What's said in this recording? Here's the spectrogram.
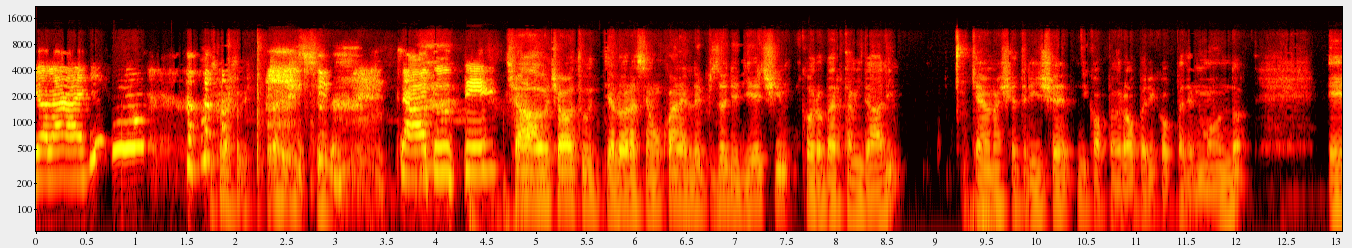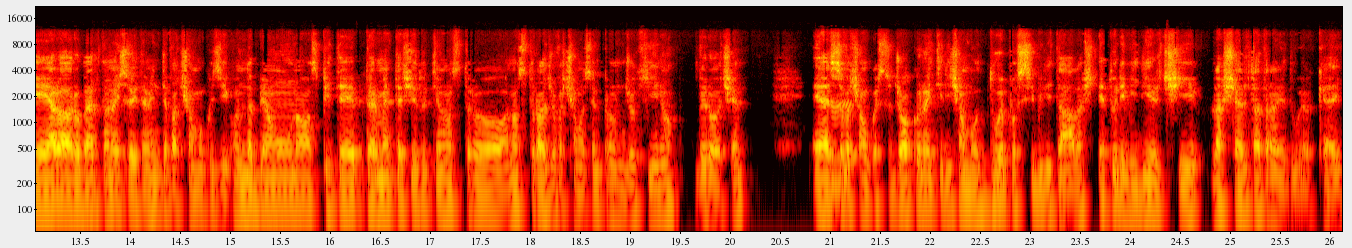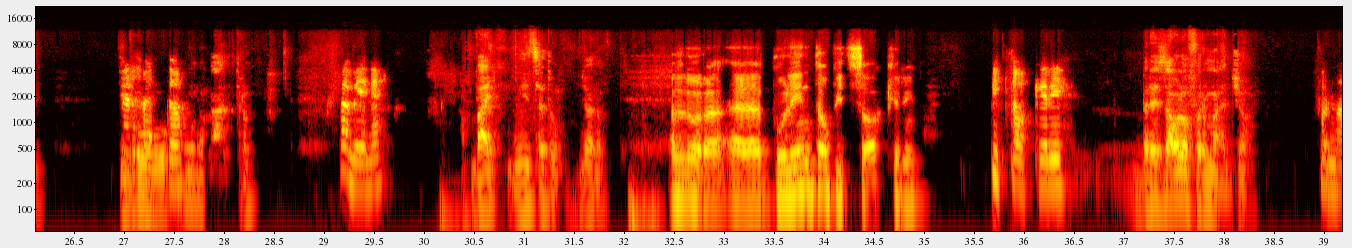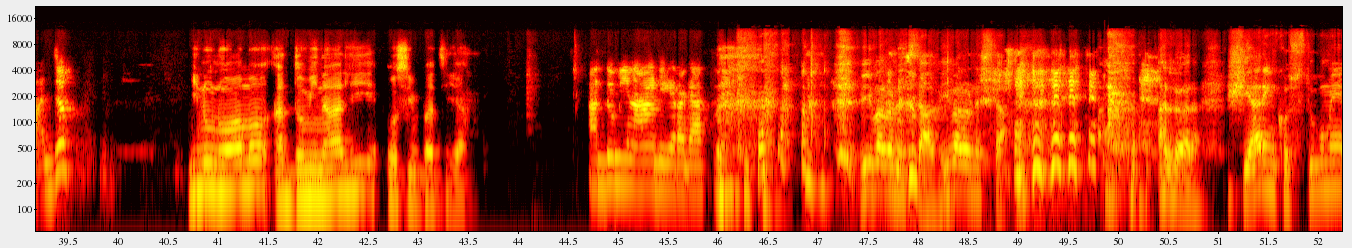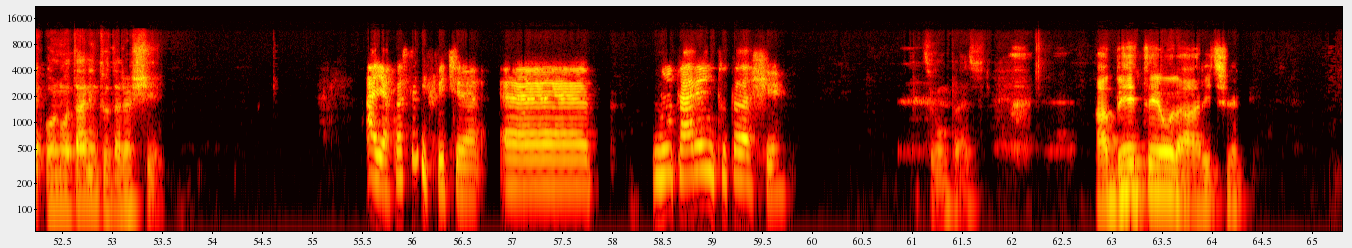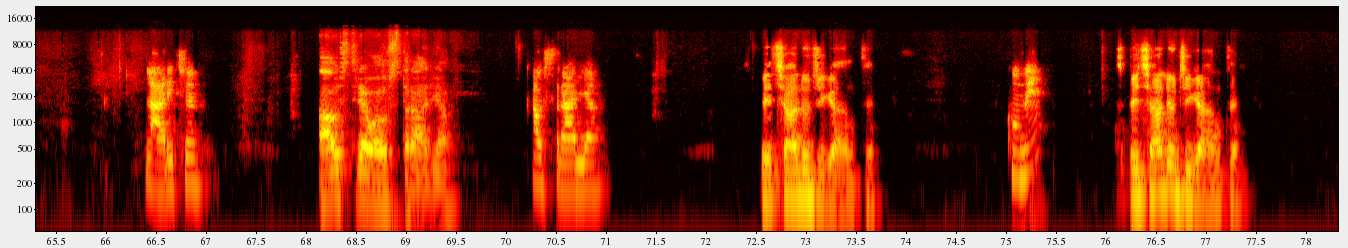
Io la... ciao a tutti. Ciao, ciao a tutti. Allora, siamo qua nell'episodio 10 con Roberta Midali, che è una sciatrice di Coppa Europa e di Coppa del Mondo. E allora, Roberta, noi solitamente facciamo così, quando abbiamo un ospite, per metterci tutti a nostro, a nostro agio, facciamo sempre un giochino veloce. E adesso mm. facciamo questo gioco, noi ti diciamo due possibilità e tu devi dirci la scelta tra le due, ok? Tipo Perfetto. uno o l'altro. Va bene. Vai, inizia tu, Giorgio. Allora, eh, polenta o pizzoccheri? Pizzoccheri. Bresaola o formaggio? Formaggio. In un uomo, addominali o simpatia? Addominali, ragazzi. viva l'onestà, viva l'onestà. allora, sciare in costume o nuotare in tuta da sci? Yeah, questo è difficile. Eh, nuotare in tuta da sci. Pezzo complesso. Abete o Larice? Larice. Austria o Australia? Australia. Speciale o gigante? Come? Speciale o gigante?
